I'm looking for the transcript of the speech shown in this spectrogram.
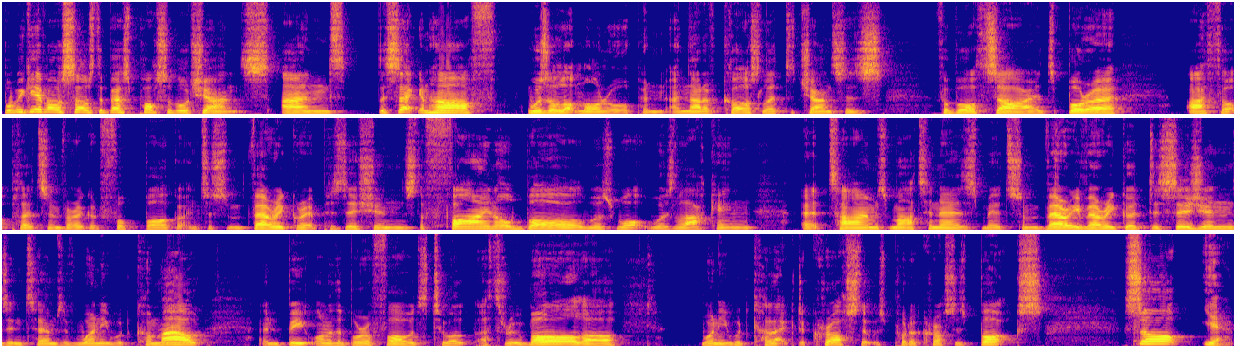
But we gave ourselves the best possible chance, and the second half was a lot more open, and that of course led to chances for both sides. Boro I thought played some very good football, got into some very great positions. The final ball was what was lacking, at times. Martinez made some very, very good decisions in terms of when he would come out and beat one of the Boro forwards to a, a through ball or when he would collect a cross that was put across his box. So, yeah,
